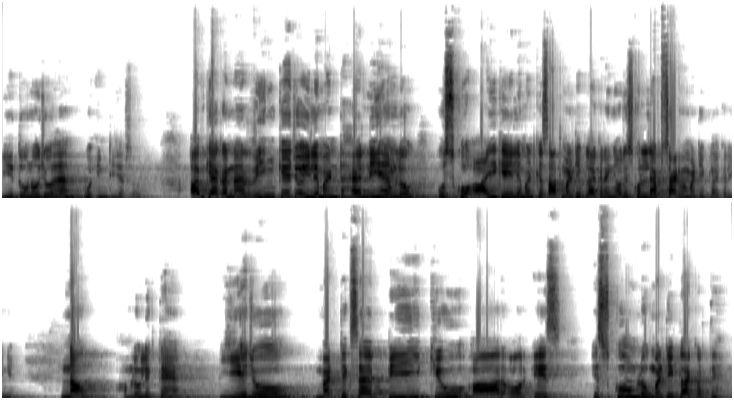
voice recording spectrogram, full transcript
ये दोनों जो है, वो इंटीजर्स होगा। अब क्या करना है? रिंग के जो एलिमेंट है, लिए हम लोग, उसको आई के एलिमेंट के साथ मल्टीप्लाई करेंगे और इसको लेफ़्ट साइड में मल्टीप्लाई करेंगे। नाउ हम लोग लिखते हैं, ये जो मैट्रिक्स है पी क्यू आर और एस इसको हम लोग मल्टीप्लाई करते हैं।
